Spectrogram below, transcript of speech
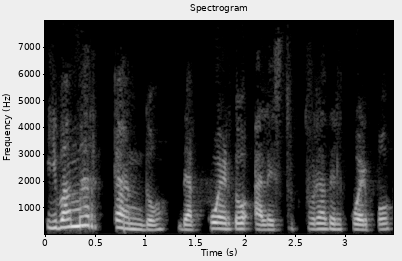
y va marcando de acuerdo a la estructura del cuerpo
